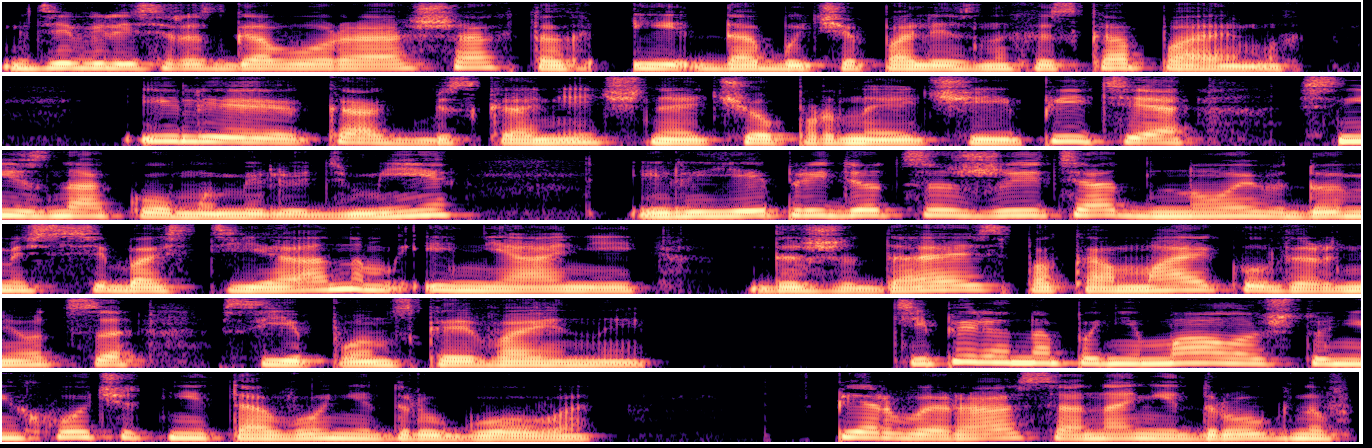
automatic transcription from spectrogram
где велись разговоры о шахтах и добыче полезных ископаемых, или как бесконечное чопорное чаепитие с незнакомыми людьми, или ей придется жить одной в доме с Себастьяном и няней, дожидаясь, пока Майкл вернется с японской войны. Теперь она понимала, что не хочет ни того, ни другого – первый раз она, не дрогнув,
